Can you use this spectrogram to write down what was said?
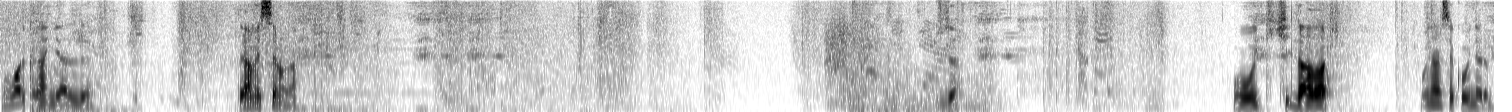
Bu arkadan geldi. Devam etsen ona. Güzel. O iki kill daha var. Oynarsak oynarım.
